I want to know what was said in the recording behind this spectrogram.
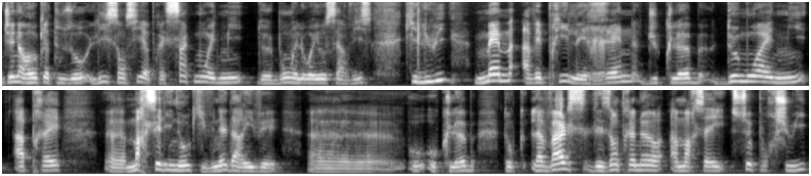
Gennaro Cattuso, licencié après cinq mois et demi de bons et loyaux services, qui lui-même avait pris les rênes du club deux mois et demi après euh, Marcelino qui venait d'arriver euh, au, club. Donc la valse des entraîneurs à Marseille se poursuit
